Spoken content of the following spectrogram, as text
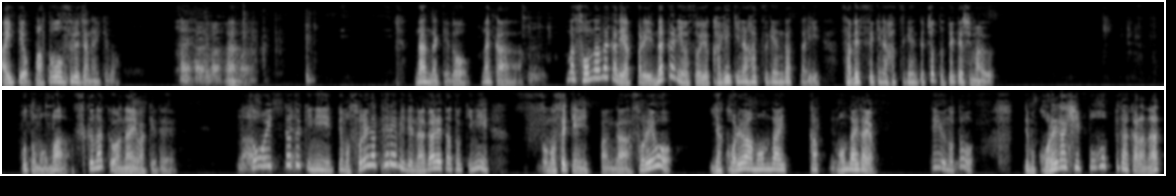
相手を罵倒するじゃないけど。いはいはいはなんだけど、なんか、まあそんな中でやっぱり中にはそういう過激な発言だったり、差別的な発言ってちょっと出てしまうこともまあ少なくはないわけで、まあそういった時に、でもそれがテレビで流れた時に、その世間一般がそれを、いやこれは問題か、うん。問題だよ。っていうのと、でもこれがヒップホップだからなって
